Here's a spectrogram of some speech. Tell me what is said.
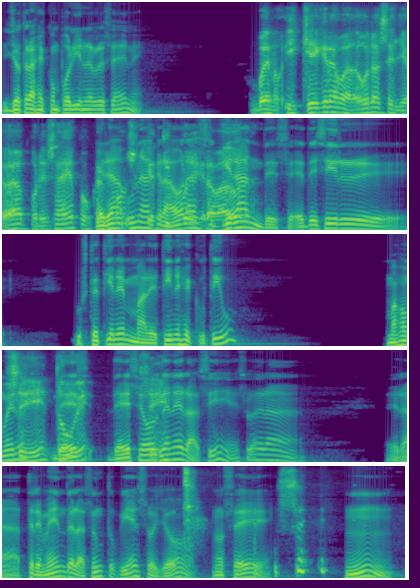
Yo trabajé con Poli en RCN. Bueno, ¿y qué grabadora se llevaba por esa época? Era una grabadora, grande. Es decir, ¿usted tiene maletín ejecutivo? Más o menos. Sí, de, de, ese orden era, sí, eso era. Era tremendo el asunto, pienso yo. No sé. sí. Mm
